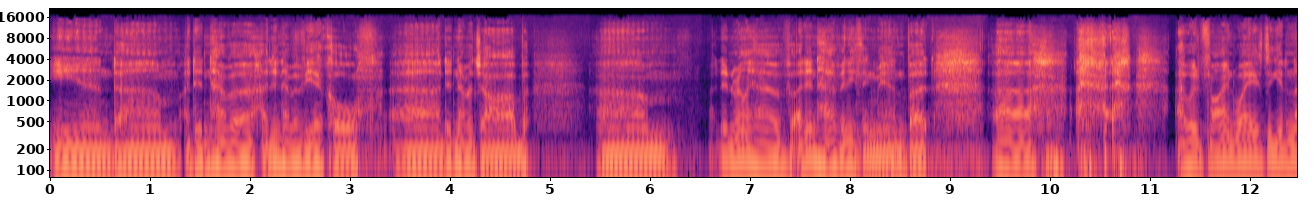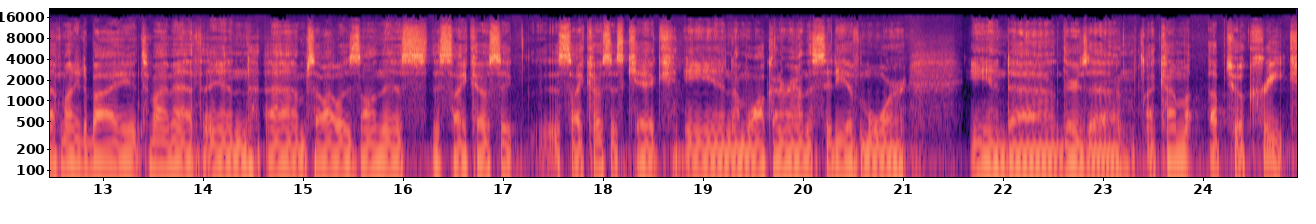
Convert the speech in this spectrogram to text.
and um, I didn't have a I didn't have a vehicle. Uh, I didn't have a job. Um, I didn't really have I didn't have anything, man. But uh, I would find ways to get enough money to buy to buy meth, and um, so I was on this this psychosis psychosis kick, and I'm walking around the city of Moore, and uh, there's a I come up to a creek,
